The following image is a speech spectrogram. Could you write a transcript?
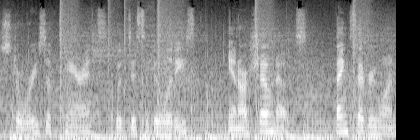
Stories of Parents with Disabilities, in our show notes. Thanks, everyone.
